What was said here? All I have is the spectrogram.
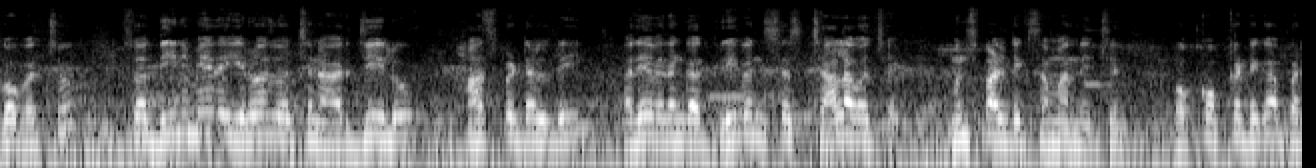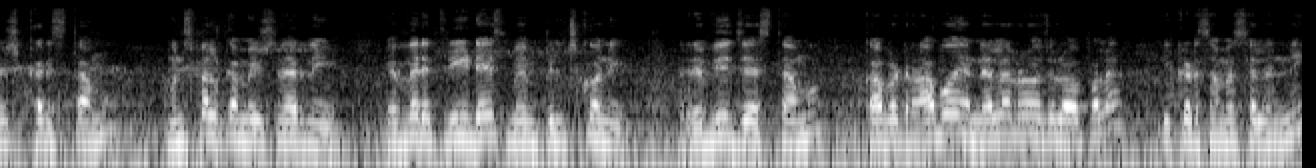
ఇవ్వవచ్చు సో దీని మీద ఈరోజు వచ్చిన అర్జీలు హాస్పిటల్ది అదేవిధంగా గ్రీవెన్సెస్ చాలా వచ్చాయి. మున్సిపాలిటీకి సంబంధించి ఒక్కొక్కటిగా పరిష్కరిస్తాము. మున్సిపల్ కమిషనర్ని ఎవ్రీ త్రీ డేస్ మేము పిలుచుకొని రివ్యూ చేస్తాము. కాబట్టి రాబోయే నెల రోజు లోపల ఇక్కడ సమస్యలన్నీ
